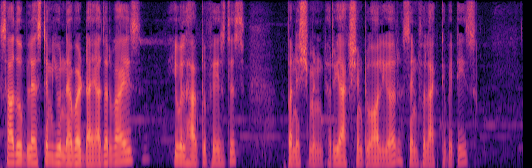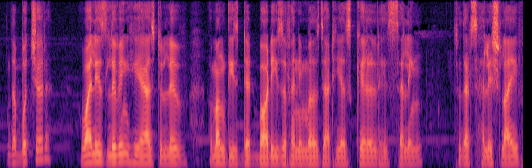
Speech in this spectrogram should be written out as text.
sadhu blessed him, you never die. Otherwise, you will have to face this punishment, reaction to all your sinful activities. The butcher, while he's living, he has to live among these dead bodies of animals that he has killed, he's selling. So that's hellish life.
